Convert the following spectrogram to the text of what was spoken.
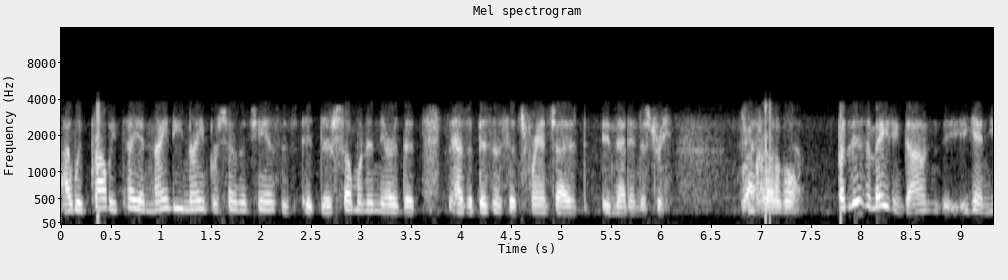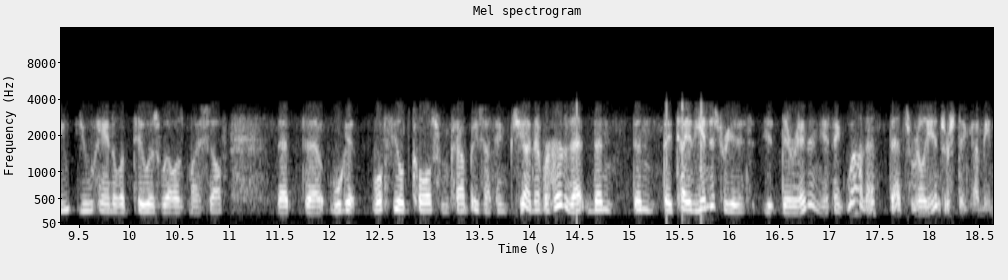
I would probably tell you 99% of the chances it, there's someone in there that has a business that's franchised in that industry. It's incredible. But it is amazing, Don. Again, you you handle it too as well as myself. That uh, we'll get we'll field calls from companies. I think, gee, I never heard of that. And then then they tell you the industry they're in, and you think, wow, that's that's really interesting. I mean,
